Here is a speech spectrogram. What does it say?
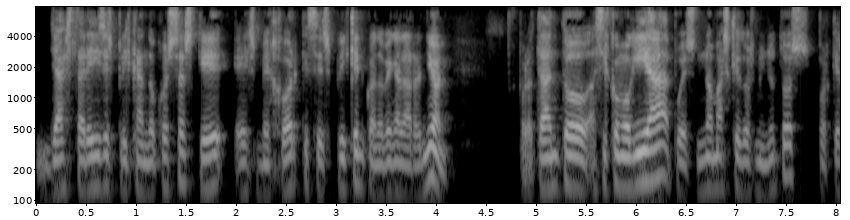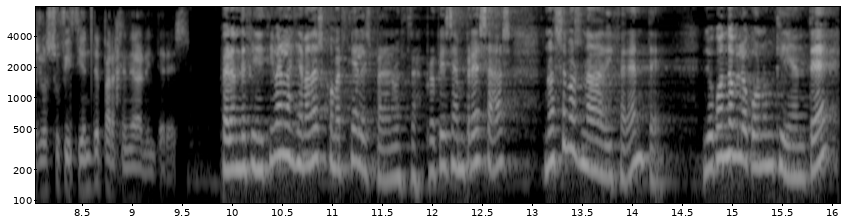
ya estaréis explicando cosas que es mejor que se expliquen cuando venga la reunión. Por lo tanto, así como guía, pues no más que dos minutos, porque es lo suficiente para generar interés. Pero en definitiva, en las llamadas comerciales para nuestras propias empresas no hacemos nada diferente. Yo cuando hablo con un cliente,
